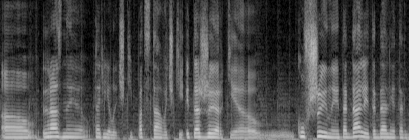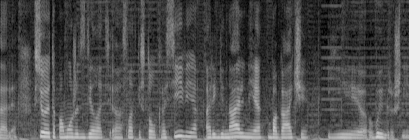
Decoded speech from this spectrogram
А, разные тарелочки, подставочки, этажерки, кувшины и так далее, и так далее, и так далее. Все это поможет сделать э, сладкий стол красивее, оригинальнее, богаче и выигрышнее.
